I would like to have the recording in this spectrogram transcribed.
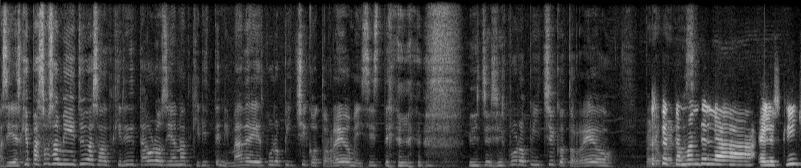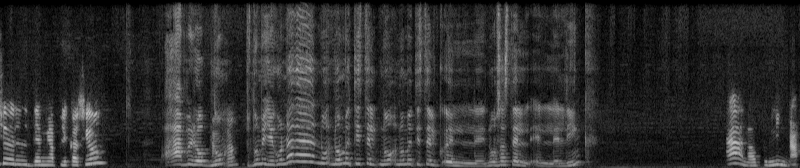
Así es, ¿qué pasó, Sammy? Tú ibas a adquirir Tauros y ya no adquiriste ni madre, es puro pinche cotorreo, me hiciste. Pinche, es puro pinche cotorreo. Pero Es que te mande la, el screenshot de mi aplicación. Ah, pero no, Ajá. pues no me llegó nada. No, no metiste el, no, no metiste el, el- eh, no usaste el, el- el link. Ah, no, pues ni nada.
